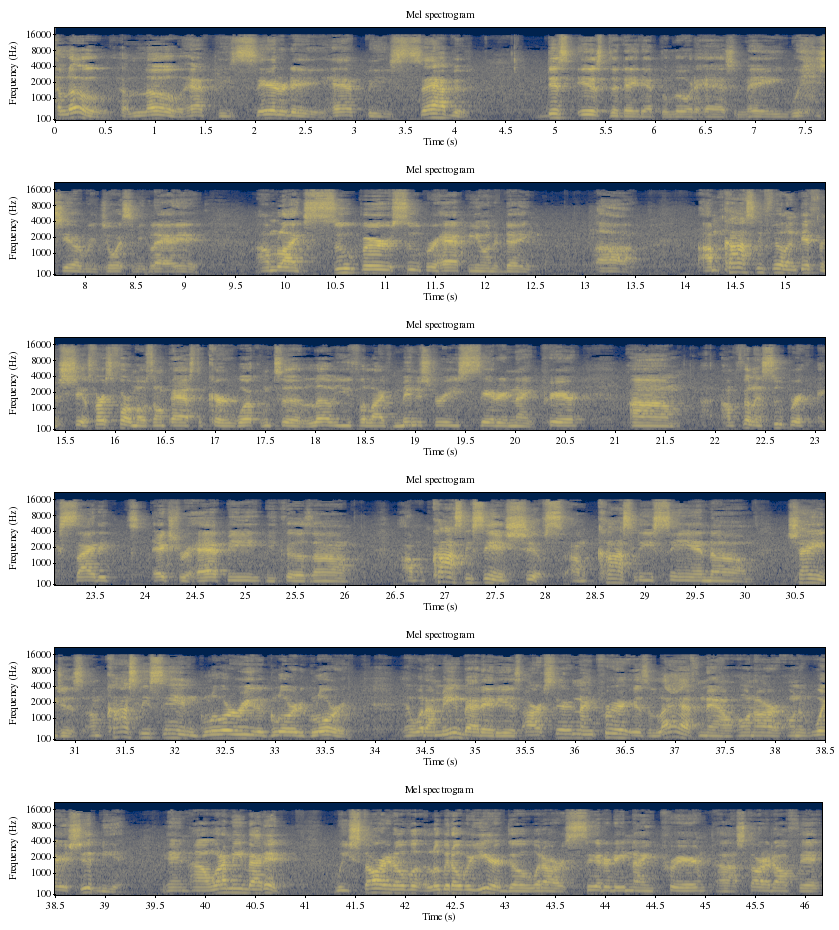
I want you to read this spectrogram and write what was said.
Hello, hello, happy Saturday, happy Sabbath. This is the day that the Lord has made. We shall rejoice and be glad in it. I'm like super, super happy on the day. Uh, I'm constantly feeling different shifts. First and foremost, I'm Pastor Kurt. Welcome to Love You for Life Ministries Saturday Night Prayer. Um, I'm feeling super excited, extra happy because um, I'm constantly seeing shifts. I'm constantly seeing um, changes. I'm constantly seeing glory to glory to glory. And what I mean by that is our Saturday night prayer is live now on our on where it should be at. And uh, what I mean by that, we started over a little bit over a year ago with our Saturday night prayer. Uh, started off at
